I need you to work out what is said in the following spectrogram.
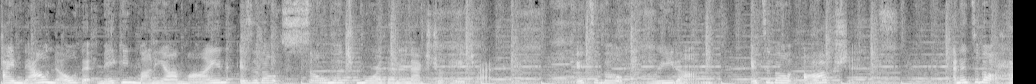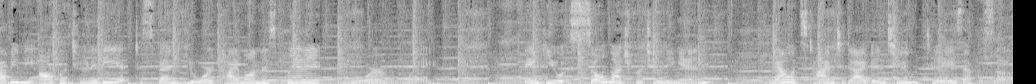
I now know that making money online is about so much more than an extra paycheck. It's about freedom, it's about options, and it's about having the opportunity to spend your time on this planet your way. Thank you so much for tuning in. Now it's time to dive into today's episode.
